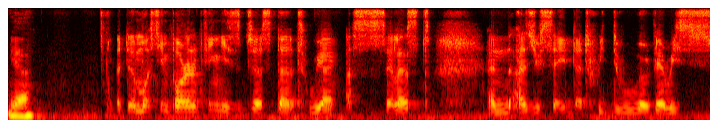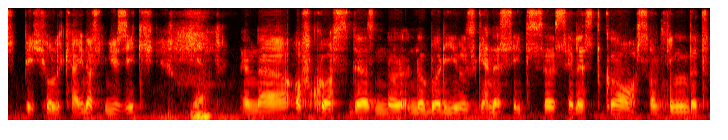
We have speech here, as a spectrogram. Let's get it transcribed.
Yeah. But the most important thing is just that we are Celeste, and as you said, that we do a very special kind of music. Yeah. And uh, of course, there's no, nobody who's gonna say it's uh, Celeste core or something. But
